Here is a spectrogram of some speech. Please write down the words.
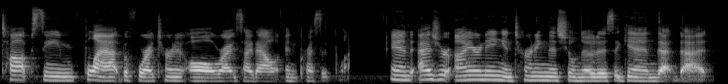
top seam flat before I turn it all right side out and press it flat. And as you're ironing and turning this, you'll notice again that that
